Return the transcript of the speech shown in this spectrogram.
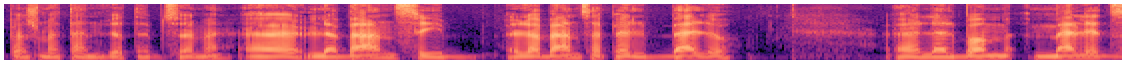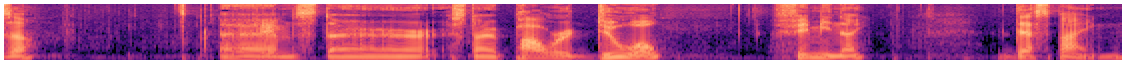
parce que je me tanne vite habituellement. Euh, le band, c'est le band s'appelle Bala. Euh, L'album Malezza. Euh, C'est un, c'est un power duo féminin d'Espagne.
